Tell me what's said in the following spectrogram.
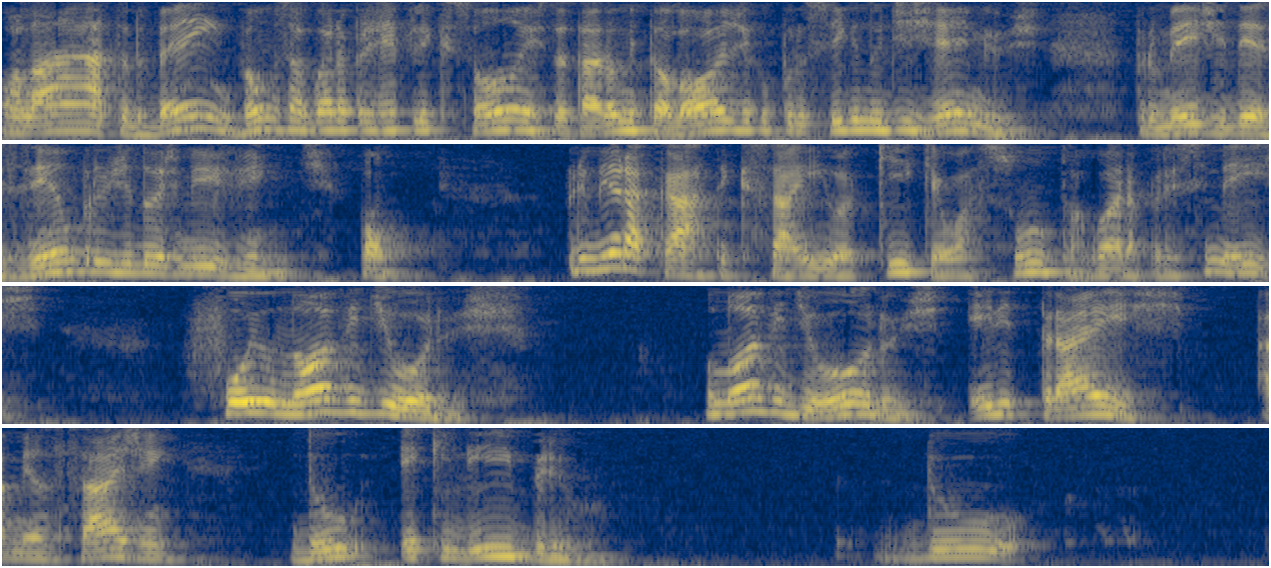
Olá, tudo bem? Vamos agora para as reflexões do tarô mitológico para o signo de Gêmeos, para o mês de dezembro de 2020. Bom, primeira carta que saiu aqui, que é o assunto agora para esse mês, foi o Nove de Ouros. O Nove de Ouros, ele traz a mensagem do equilíbrio, do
